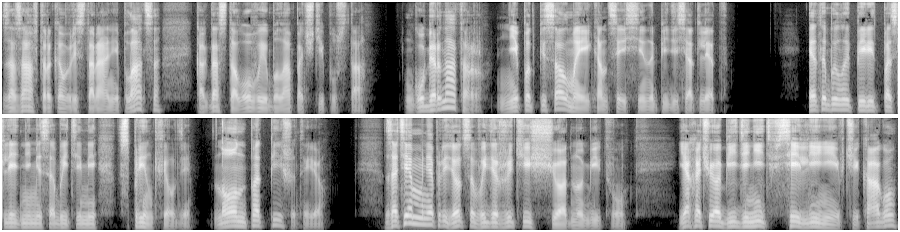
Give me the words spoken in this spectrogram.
за завтраком в ресторане Плаца, когда столовая была почти пуста. Губернатор не подписал моей концессии на 50 лет. Это было перед последними событиями в Спрингфилде, но он подпишет ее. Затем мне придется выдержать еще одну битву. Я хочу объединить все линии в Чикаго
